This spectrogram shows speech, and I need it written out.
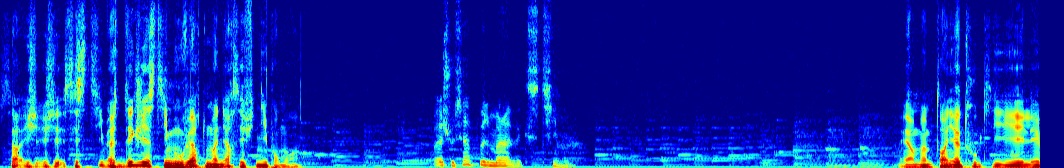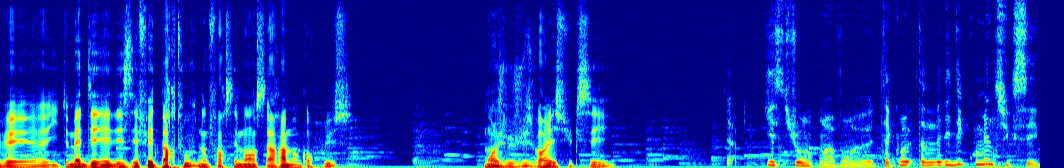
Ça, j'ai- j'ai- Steam. ah, Dès que j'ai Steam ouvert, de toute manière, c'est fini pour moi. Ouais, je suis aussi un peu de mal avec Steam. Et en même temps, il y a tout qui. Les... euh, Ils te mettent des, des effets de partout, donc forcément, ça rame encore plus. Moi, je veux juste voir les succès. Question avant. euh, t'as validé combien de succès?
